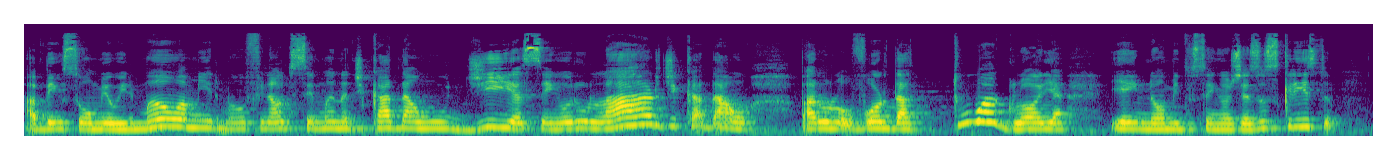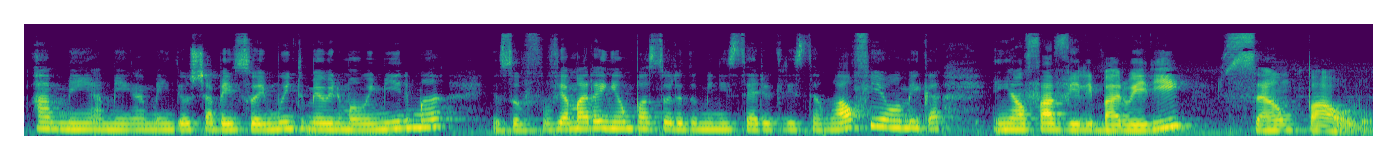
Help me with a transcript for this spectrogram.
Abençoa o meu irmão, a minha irmã, o final de semana de cada um, o dia, Senhor, o lar de cada um, para o louvor da tua glória e em nome do Senhor Jesus Cristo. Amém, amém, amém. Deus te abençoe muito, meu irmão e minha irmã. Eu sou Fúvia Maranhão, pastora do Ministério Cristão Alfa e Ômega, em Alphaville, Barueri, São Paulo.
